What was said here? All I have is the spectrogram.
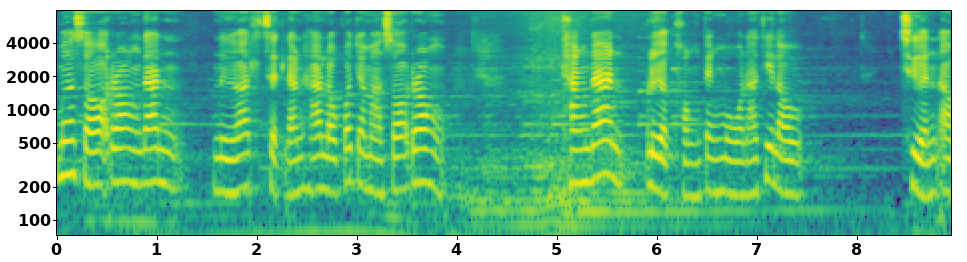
เมื่อซาะร่องด้านเนื้อเสร็จแล้วนะคะ เราก็จะมาซาะร่องทางด้านเปลือกของแตงโมนะที่เรา เฉือนเอา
